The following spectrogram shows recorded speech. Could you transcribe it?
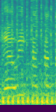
เรือวิ่งตั้ง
